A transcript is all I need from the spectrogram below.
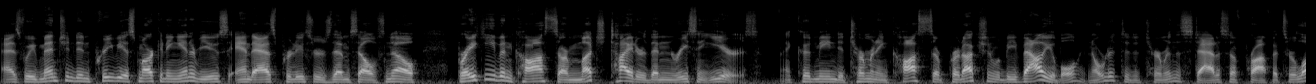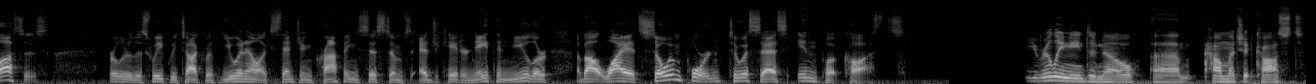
As we've mentioned in previous marketing interviews, and as producers themselves know, break-even costs are much tighter than in recent years. That could mean determining costs of production would be valuable in order to determine the status of profits or losses. Earlier this week, we talked with UNL Extension Cropping Systems educator Nathan Mueller about why it's so important to assess input costs. You really need to know um, how much it costs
